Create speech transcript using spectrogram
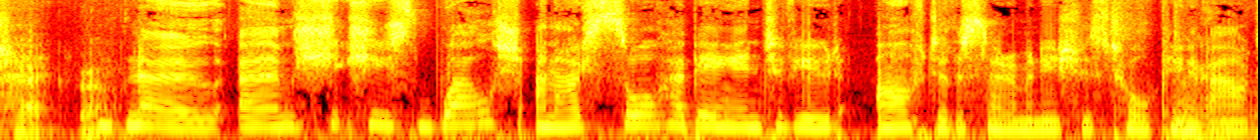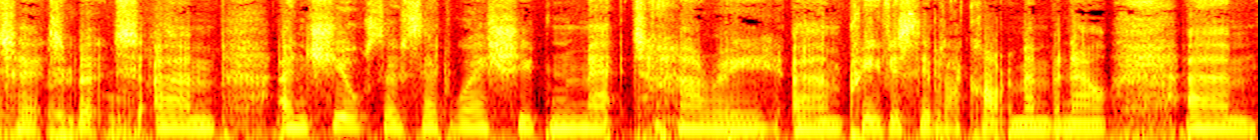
check, but No, um, she, she's Welsh, and I saw her being interviewed after the ceremony. She was talking Yeah, about it, very but cool. um, and she also said where she'd met Harry um, previously, but I can't remember now. Um,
